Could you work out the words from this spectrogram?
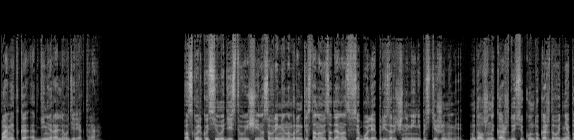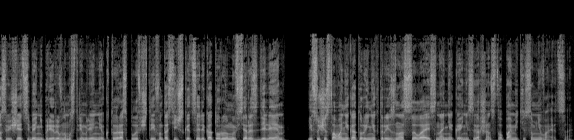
Памятка от генерального директора. Поскольку силы, действующие на современном рынке, становятся для нас все более призрачными и непостижимыми, мы должны каждую секунду каждого дня посвящать себя непрерывному стремлению к той расплывчатой и фантастической цели, которую мы все разделяем, и в существовании которой некоторые из нас, ссылаясь на некое несовершенство памяти, сомневаются.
